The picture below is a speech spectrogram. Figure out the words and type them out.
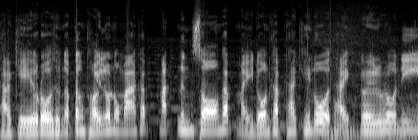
ทาคิโร่ถึงกับต้องถอยล่นออกมาครับหมัดหนึ่งสองครับไม่โดนครับทาคิโร่ทาคิโร่นี่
